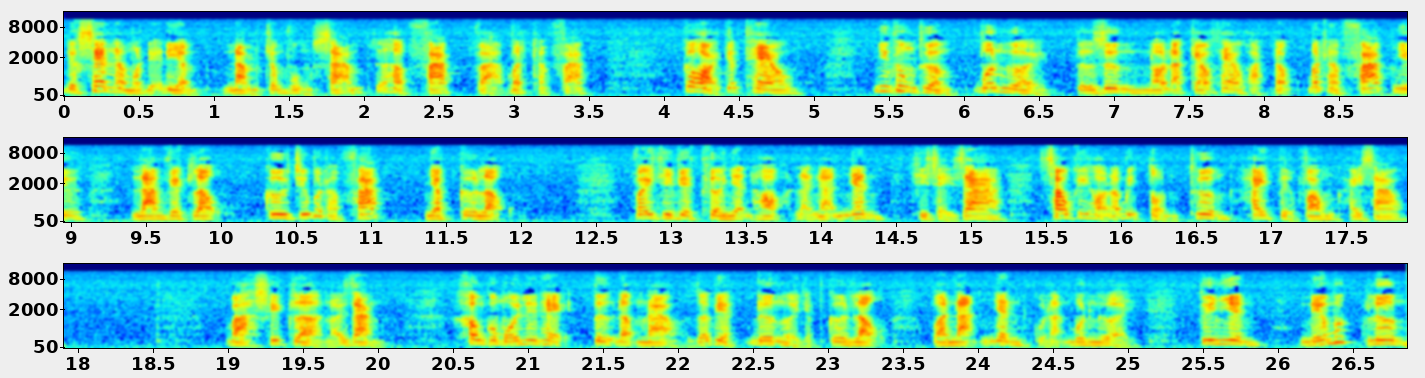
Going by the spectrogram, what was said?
được xem là một địa điểm nằm trong vùng xám giữa hợp pháp và bất hợp pháp. Câu hỏi tiếp theo, nhưng thông thường buôn người tự dưng nó đã kéo theo hoạt động bất hợp pháp như làm việc lậu, cư trú bất hợp pháp, nhập cư lậu. Vậy thì việc thừa nhận họ là nạn nhân chỉ xảy ra sau khi họ đã bị tổn thương hay tử vong hay sao? Bà Schickler nói rằng không có mối liên hệ tự động nào giữa việc đưa người nhập cư lậu và nạn nhân của nạn buôn người. Tuy nhiên, nếu mức lương,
